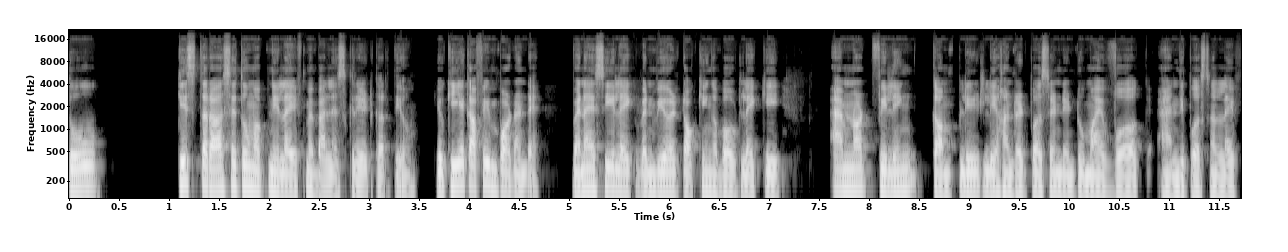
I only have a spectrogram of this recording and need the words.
तो किस तरह से तुम अपनी लाइफ में बैलेंस क्रिएट करती हो? क्योंकि ये काफ़ी इंपॉर्टेंट है। When I see like when we are talking about like कि completely hundred percent into my work and the personal life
